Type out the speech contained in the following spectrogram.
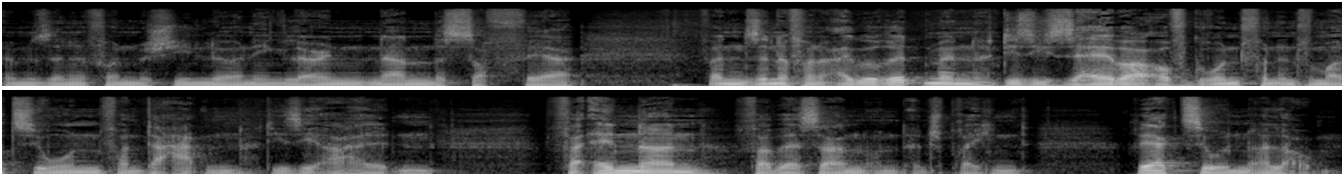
im Sinne von Machine Learning, lernende Software, im Sinne von Algorithmen, die sich selber aufgrund von Informationen, von Daten, die sie erhalten, verändern, verbessern und entsprechend Reaktionen erlauben.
